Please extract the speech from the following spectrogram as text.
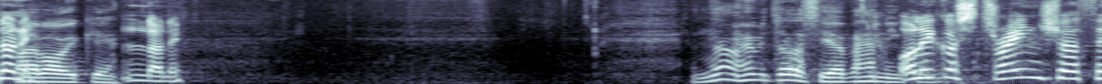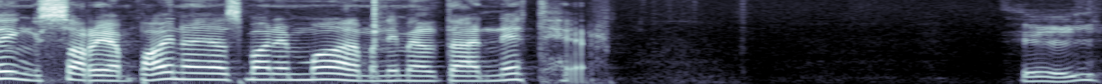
Aivan oikein. Noniin. Nämä on hyvin tällaisia vähän niin kuin... Oliko Stranger Things-sarjan painajaismainen maailma nimeltään Nether? Ei.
